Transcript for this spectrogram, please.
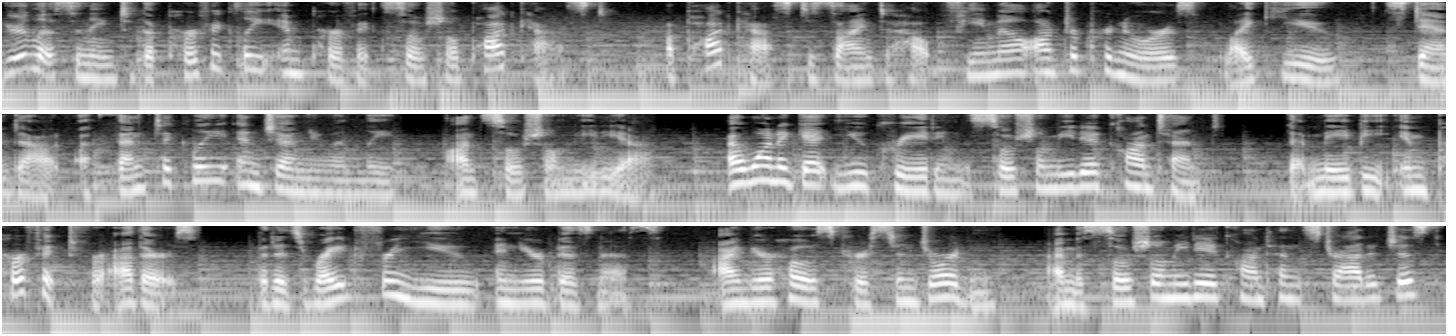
You're listening to the Perfectly Imperfect Social Podcast, a podcast designed to help female entrepreneurs like you stand out authentically and genuinely on social media. I want to get you creating the social media content that may be imperfect for others, but is right for you and your business. I'm your host, Kirsten Jordan. I'm a social media content strategist,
